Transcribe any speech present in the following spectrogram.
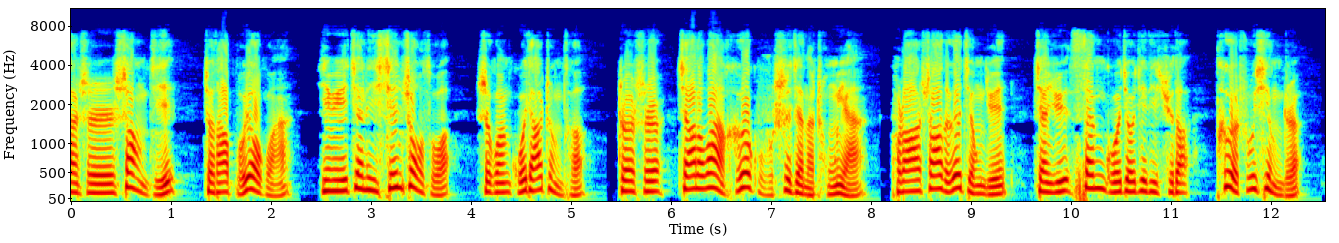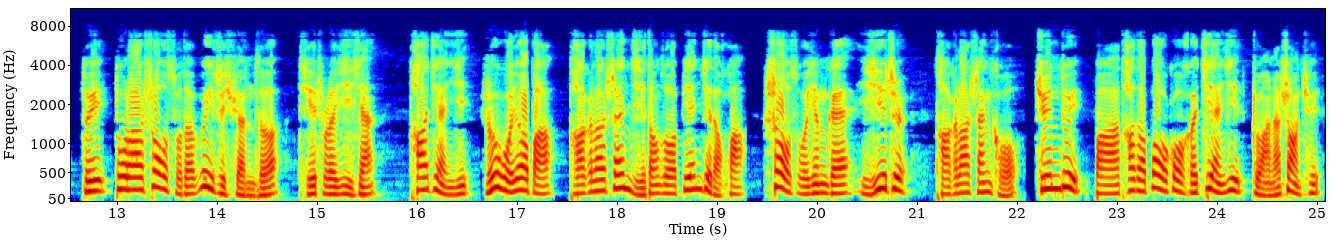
但是上级叫他不要管，因为建立新哨所事关国家政策。这是加勒万河谷事件的重演。普拉沙德将军鉴于三国交界地区的特殊性质，对杜拉哨所的位置选择提出了意见。他建议，如果要把塔克拉山脊当做边界的话，哨所应该移至塔克拉山口。军队把他的报告和建议转了上去，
